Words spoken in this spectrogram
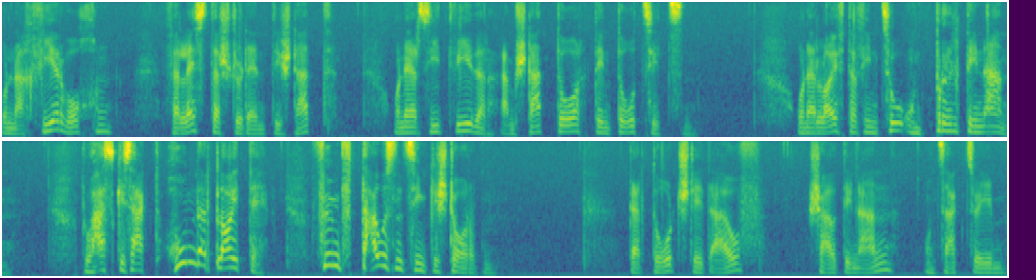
Und nach vier Wochen verlässt der Student die Stadt und er sieht wieder am Stadttor den Tod sitzen. Und er läuft auf ihn zu und brüllt ihn an. Du hast gesagt, 100 Leute, 5000 sind gestorben. Der Tod steht auf, schaut ihn an und sagt zu ihm,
